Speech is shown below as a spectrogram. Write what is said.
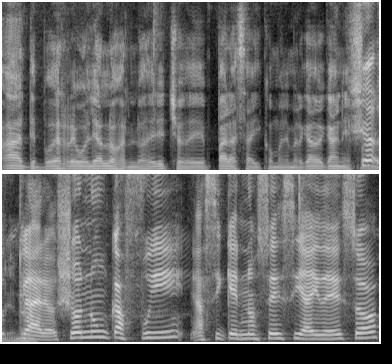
ah, te podés revolear los, los derechos de Parasite como en el mercado de Cannes. Yo, Claro, yo nunca fui, así que no sé si hay de eso.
